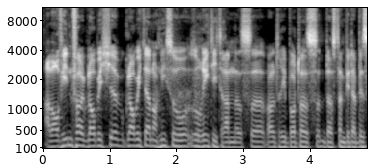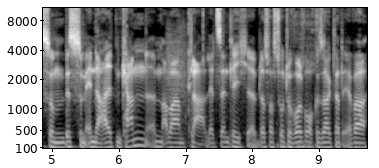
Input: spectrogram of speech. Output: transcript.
Aber auf jeden Fall glaube ich, äh, glaube ich da noch nicht so so richtig dran, dass äh, Valtteri Bottas das dann wieder bis zum bis zum Ende halten kann. Ähm, aber klar, letztendlich äh, das, was Toto Wolf auch gesagt hat, er war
